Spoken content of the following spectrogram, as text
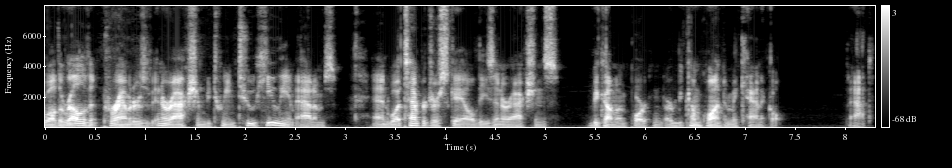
well, the relevant parameters of interaction between two helium atoms and what temperature scale these interactions become important or become quantum mechanical at.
